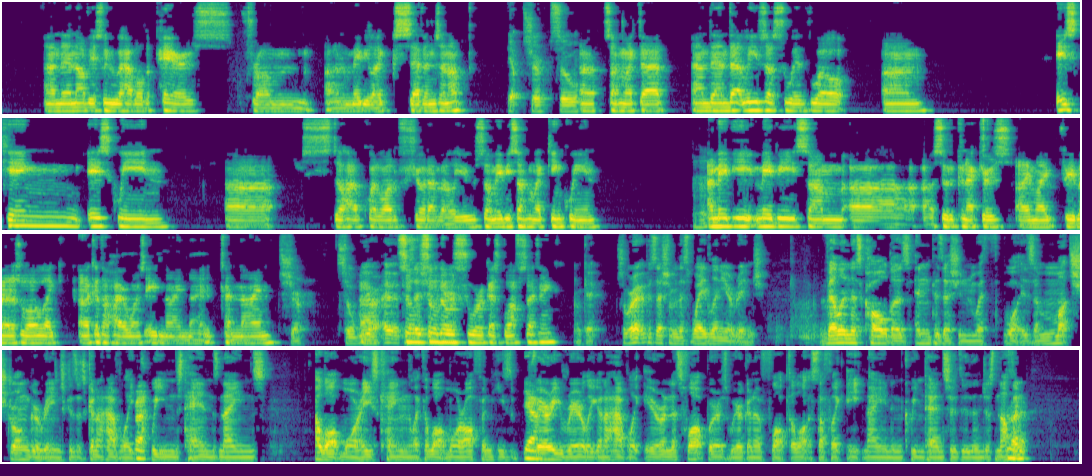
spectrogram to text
and then obviously we have all the pairs from know, maybe like sevens and up. Yep, sure. So uh, something like that. And then that leaves us with well, um, Ace King, Ace Queen, uh, still have quite a lot of showdown value. So maybe something like King Queen, Mhm. and maybe maybe some uh, uh, suited connectors. I might three bet as well. Like I look at the higher ones, eight, nine, nine, ten, nine. sure. So we Uh, are so so those work as bluffs, I think. Okay, so we're out of position with this wide linear range. Villain has called us in position with what is a much stronger range because it's going to have like Right. queens, tens, nines, a lot more ace king, like a lot more often. He's Yeah. very rarely going to have like air in this flop, whereas we're going to have flopped a lot of stuff like eight, nine, and queen ten suited and just nothing. Right.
